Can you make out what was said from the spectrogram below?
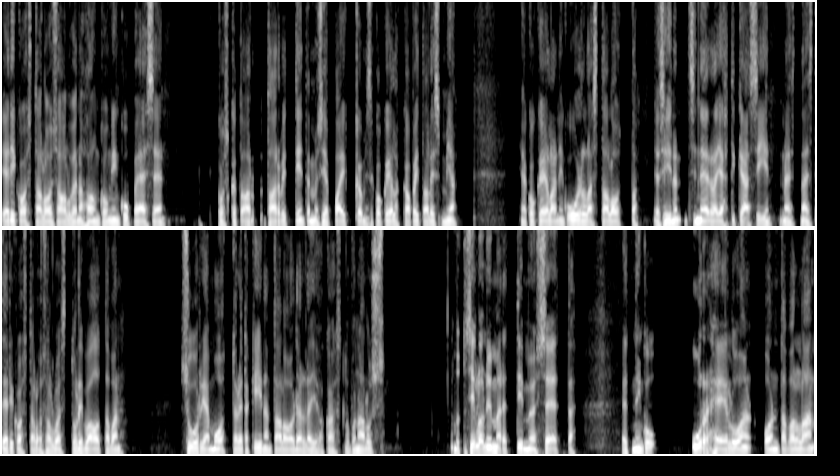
erikoistalousalueena Hongkongin kupeeseen, koska tarvittiin tämmöisiä paikkoja, missä kokeilla kapitalismia ja kokeilla niin uudenlaista taloutta. Ja siinä, sinne räjähti käsiin. Näistä, näistä erikoistalousalueista tuli valtavan suuria moottoreita Kiinan taloudelle jo 80-luvun alussa. Mutta silloin ymmärrettiin myös se, että, että niin kuin urheilu on, on tavallaan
